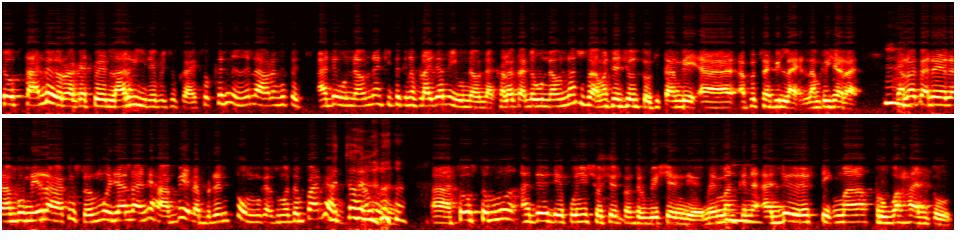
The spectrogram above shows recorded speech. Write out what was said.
So tak ada orang kata lari daripada cukai. So kenalah orang kata ada undang-undang kita kena pelajari undang-undang. Kalau tak ada undang-undang susah macam contoh kita ambil uh, apa traffic light lampu isyarat. Hmm. Kalau tak ada lampu merah tu semua jalan ni habislah berentum kat semua tempat kan. Betul. uh, so semua ada dia punya social contribution dia. Memang hmm. kena ada stigma perubahan tu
